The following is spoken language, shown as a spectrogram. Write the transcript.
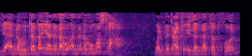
لأنه تبين له أن له مصلحة. والبدعة إذا لا تدخل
